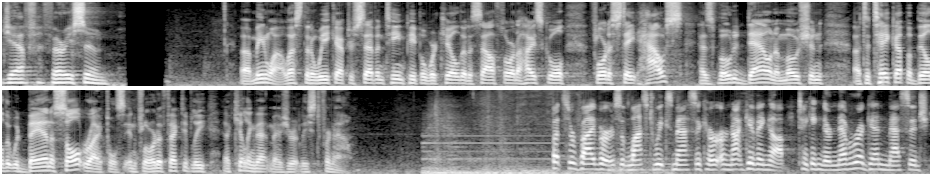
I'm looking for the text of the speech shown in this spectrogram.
Jeff, very soon. Uh, meanwhile, less than a week after 17 people were killed at a South Florida high school, Florida State House has voted down a motion uh, to take up a bill that would ban assault rifles in Florida, effectively uh, killing that measure, at least for now. But survivors of last week's massacre are not giving up, taking their never again message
